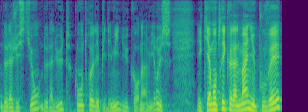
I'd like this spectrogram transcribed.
de la gestion de la lutte contre l'épidémie du coronavirus, et qui a montré que l'Allemagne pouvait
